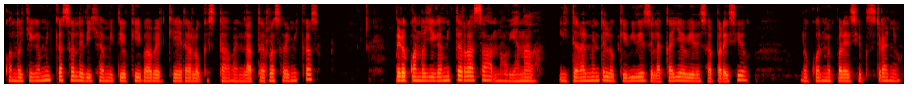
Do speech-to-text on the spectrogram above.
Cuando llegué a mi casa le dije a mi tío que iba a ver qué era lo que estaba en la terraza de mi casa. Pero cuando llegué a mi terraza no había nada. Literalmente lo que vi desde la calle había desaparecido, lo cual me pareció extraño.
